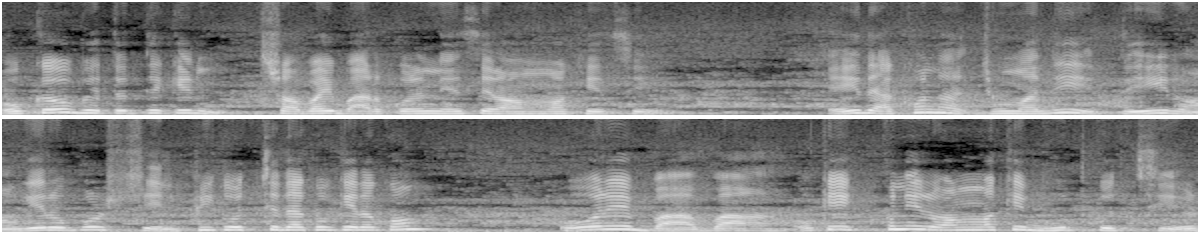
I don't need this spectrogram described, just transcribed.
ওকেও ভেতর থেকে সবাই বার করে নিয়ে এসে রং মাখিয়েছে। এই দেখো না ঝুমাদি, এই রঙের ওপর সেলফি করছে দেখো কীরকম। ওরে বাবা, ওকে এক্ষুনি রং মাখিয়ে ভূত করছি, ওর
